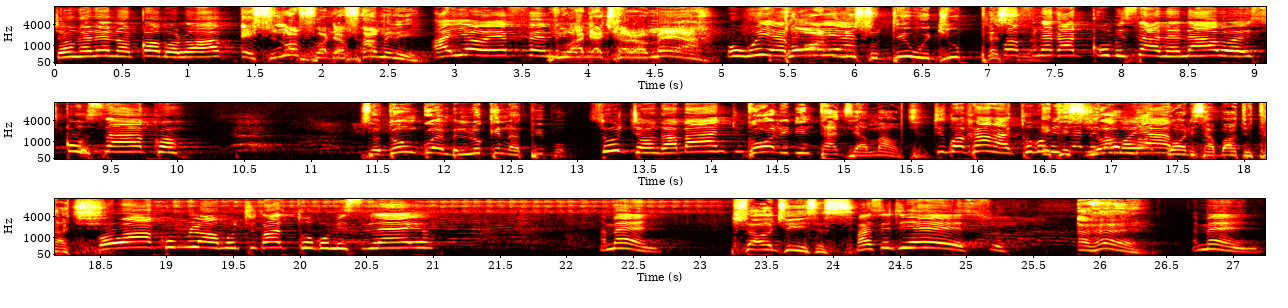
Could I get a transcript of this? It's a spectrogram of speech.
jongene noqobo lwakho It's not for the family. You are the Jeremiah. God needs to deal with you personally. So don't go and be looking at people. sujonga abantu God didn't touch their mouth. It is khange It achukumise is your imilomo mouth yabo God is about to touch. ngowakho umlomo uthixo azichukumisileyo amen Shout Jesus. masithi yesu Uh-huh. amen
